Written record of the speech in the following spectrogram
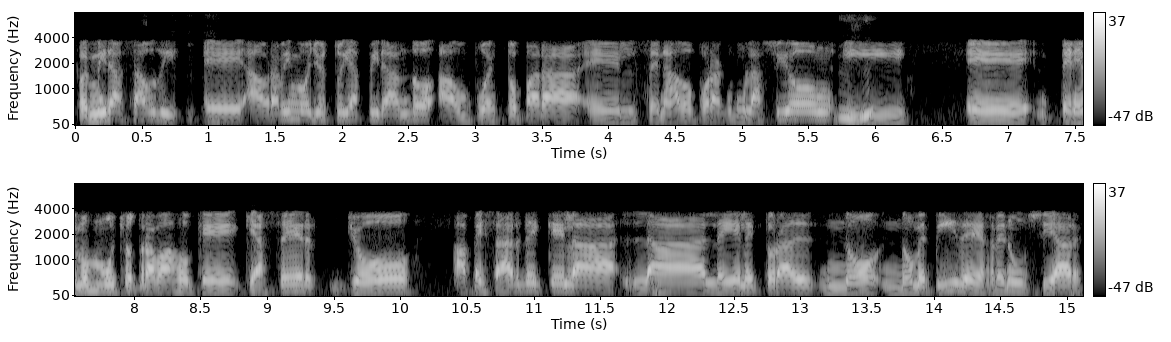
Pues mira, Saudi, eh, ahora mismo yo estoy aspirando a un puesto para el Senado por acumulación y eh, tenemos mucho trabajo que, que hacer. Yo, a pesar de que la, la ley electoral no, no me pide renunciar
